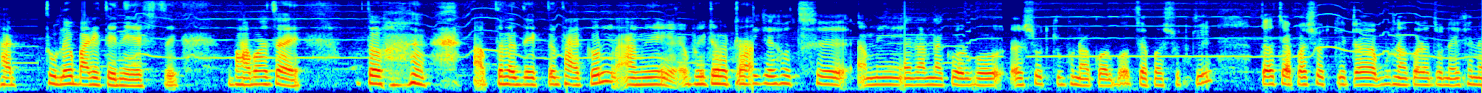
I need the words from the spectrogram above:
ঘাট তুলে বাড়িতে নিয়ে এসেছি। ভাবা যায়। তো আপনারা দেখতে থাকুন। আমি ভিডিওটা দিকে হচ্ছে আমি রান্না করব, শুটকি ভুনা করব, চাপা শুটকি। তো চাপা শুটকিটা ভুনা করার জন্য এখানে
